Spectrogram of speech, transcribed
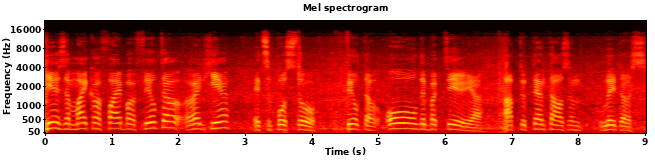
Here's a microfiber filter right here. It's supposed to filter all the bacteria up to 10,000 liters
